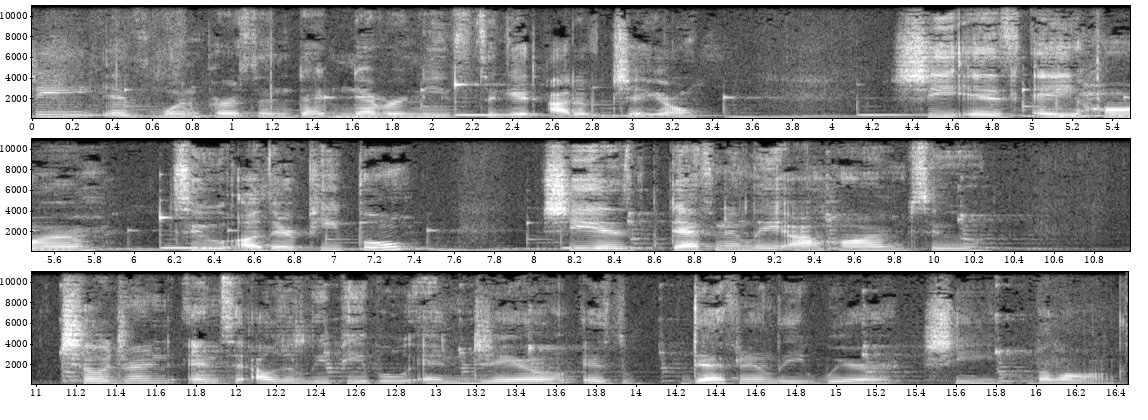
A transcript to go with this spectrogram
She is one person that never needs to get out of jail. She is a harm to other people she is definitely a harm to children and to elderly people, and jail is definitely where she belongs.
